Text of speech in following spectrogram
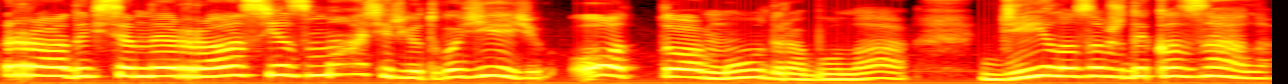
радився не раз я з матір'ю твоєю. Ото мудра була, діло завжди казала,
